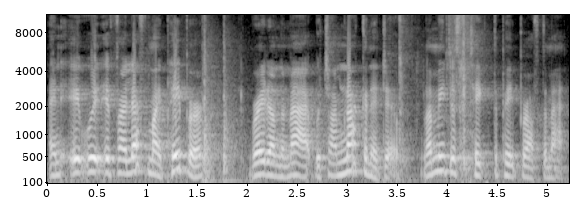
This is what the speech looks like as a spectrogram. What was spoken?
and it would if I left my paper right on the mat, which I'm not going to do. Let me just take the paper off the mat.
